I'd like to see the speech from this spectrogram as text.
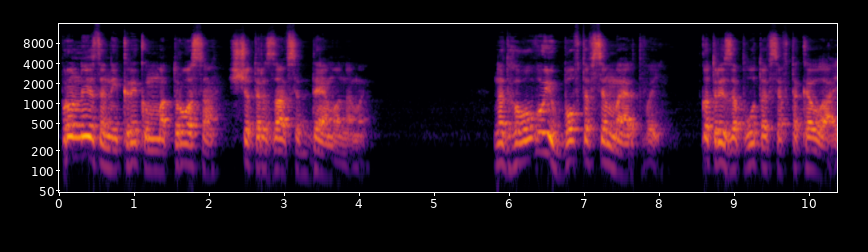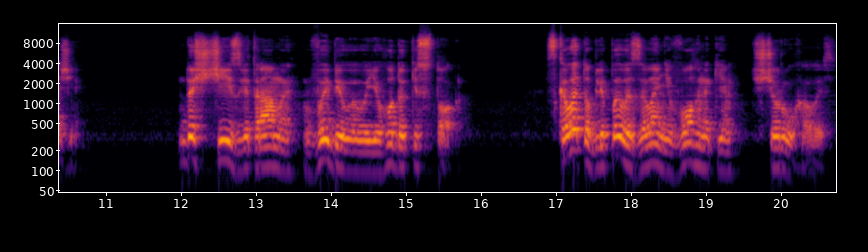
пронизаний криком матроса, що терзався демонами. Над головою бовтався мертвий, котрий заплутався в такелажі. Дощі з вітрами вибілили його до кісток. Скелет обліпили зелені вогники, що рухались.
